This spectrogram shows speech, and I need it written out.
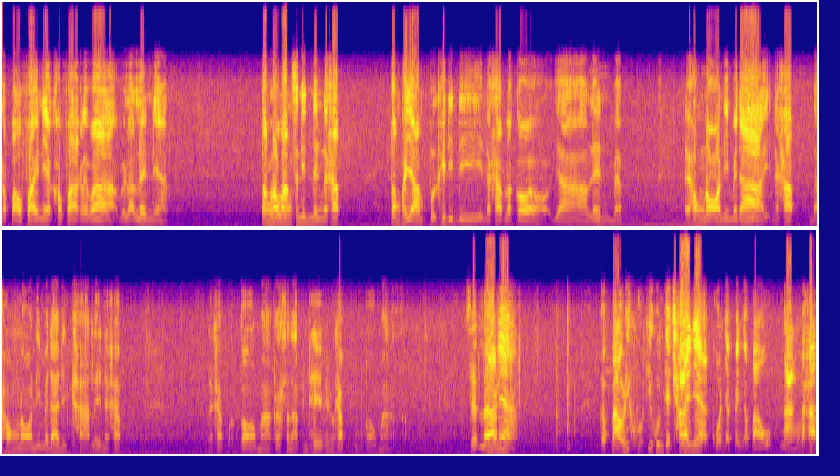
กระเป๋าไฟเนี่ยเขาฝากเลยว่า เวลาเล่นเนี่ย ต้องระวังสักนิดหนึ่งนะครับ ต้องพยายามฝึกให้ดีๆนะครับ แล้วก็อย่าเล่นแบบในห้องนอนนี้ไม่ได้นะครับ ในห้องนอนนี้ไม่ได้เด็ดขาดเลยนะครับนะครับ ก็ออกมาก็ลักษณะเป็นเทปเห็นไหมครับ ออกมา เสร็จแล้วเนี่ย กระเป๋าที่ที่คุณจะใช้เนี่ย ควรจะเป็นกระเป๋าหนังนะครับ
